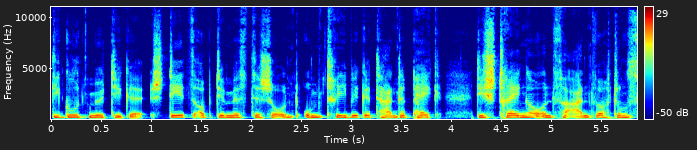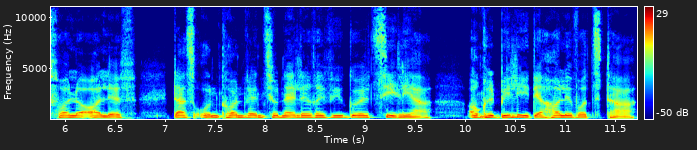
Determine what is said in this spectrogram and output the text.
Die gutmütige, stets optimistische und umtriebige Tante Peck, die strenge und verantwortungsvolle Olive, das unkonventionelle Revue-Girl Celia Onkel Billy, der Hollywood-Star,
